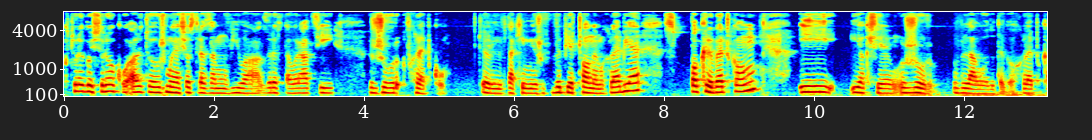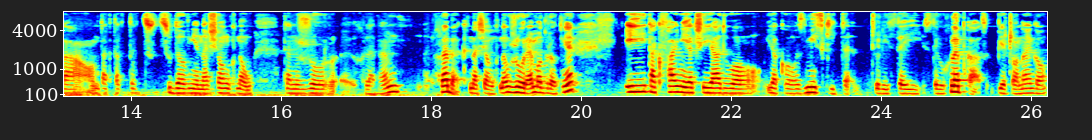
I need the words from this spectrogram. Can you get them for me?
któregoś roku, ale to już moja siostra zamówiła z restauracji żur w chlebku, czyli w takim już wypieczonym chlebie z pokryweczką. I jak się żur wlało do tego chlebka, on tak, tak, tak cudownie nasiąknął ten żur y, chlebem, chlebek nasiąknął żurem odwrotnie. I tak fajnie jak się jadło jako z miski, te, czyli z, tej, z tego chlebka pieczonego,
